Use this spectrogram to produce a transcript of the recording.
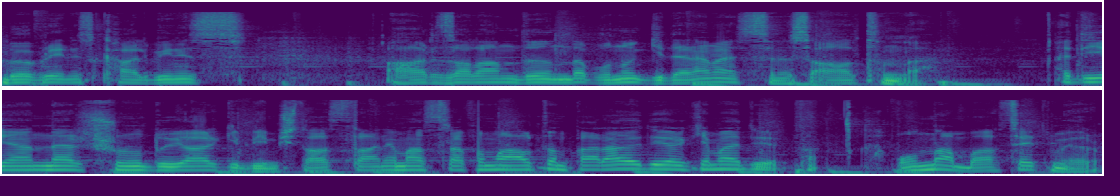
böbreğiniz, kalbiniz arızalandığında bunu gideremezsiniz altınla. Ha diyenler şunu duyar gibiyim işte hastane masrafımı altın para ödüyor kim ödüyor? Ondan bahsetmiyorum.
